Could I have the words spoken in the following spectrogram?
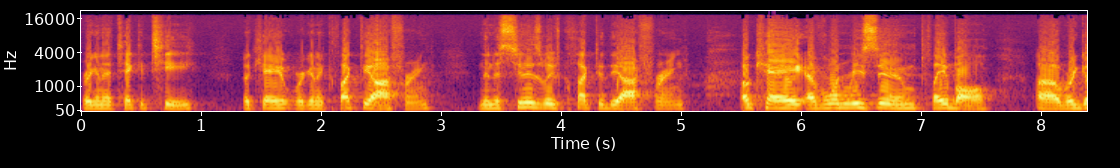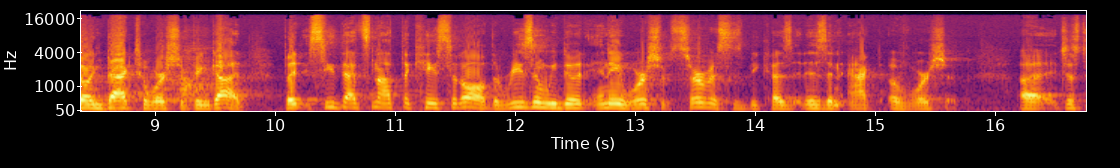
We're going to take a tea. Okay, we're going to collect the offering. And then as soon as we've collected the offering, okay, everyone resume, play ball. Uh, we're going back to worshiping God. But see, that's not the case at all. The reason we do it in a worship service is because it is an act of worship. Uh, just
